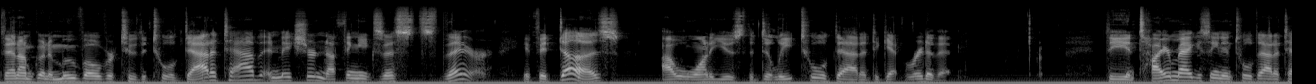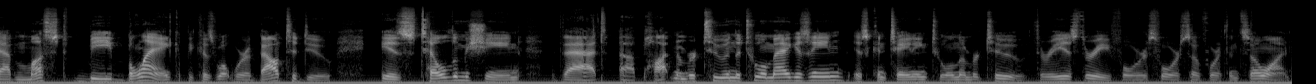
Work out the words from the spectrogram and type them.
Then I'm going to move over to the tool data tab and make sure nothing exists there. If it does, I will want to use the delete tool data to get rid of it. The entire magazine and tool data tab must be blank because what we're about to do is tell the machine that uh, pot number two in the tool magazine is containing tool number two, three is three, four is four, so forth and so on.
